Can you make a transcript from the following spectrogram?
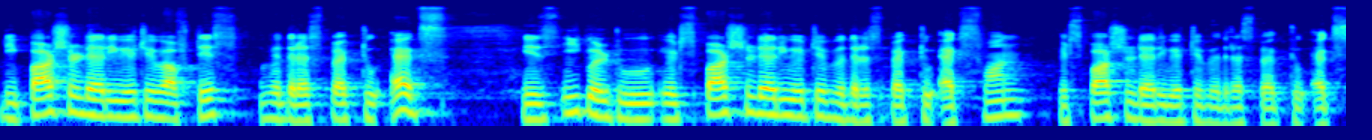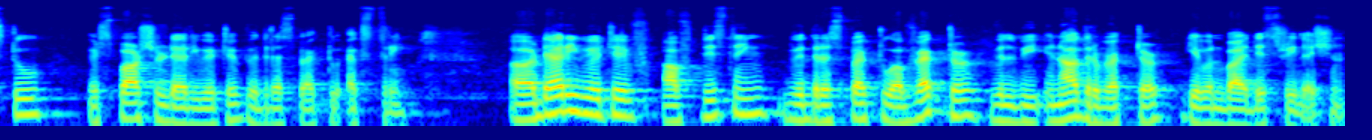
The partial derivative of this with respect to x is equal to its partial derivative with respect to x1 its partial derivative with respect to x2 its partial derivative with respect to x3 a derivative of this thing with respect to a vector will be another vector given by this relation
